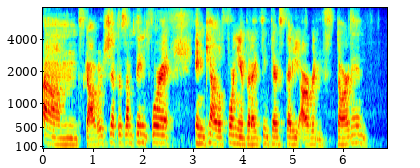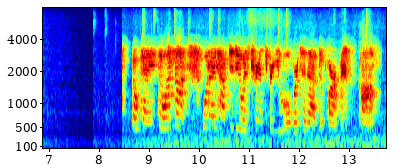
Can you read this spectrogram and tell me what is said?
um scholarship or something for it in California, but I think their study already started. Okay, so I'm not, what I'd have to do is transfer you over to that department. Um,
